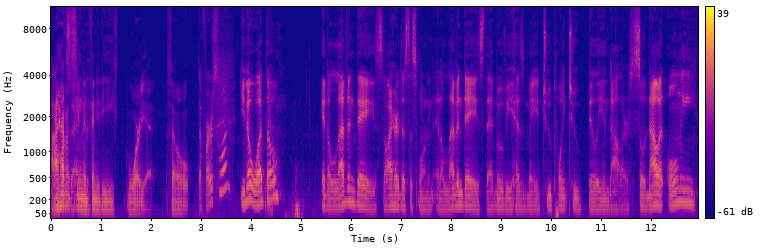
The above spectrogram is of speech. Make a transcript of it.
I haven't seen Exactly. Infinity War yet, so The first one? You know what though? In 11 days, so I heard this this morning. In 11 days, that movie has made 2.2 billion dollars. So now it only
